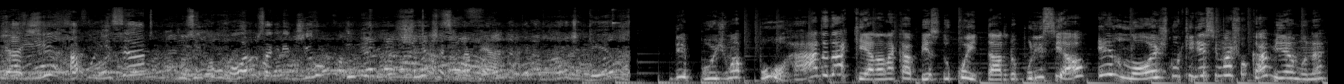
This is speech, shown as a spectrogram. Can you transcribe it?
E aí a polícia nos empurrou, nos agrediu e me deu um chute aqui na perna. Pelo amor de Deus depois de uma porrada daquela na cabeça do coitado do policial, é lógico que queria se machucar mesmo, né?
